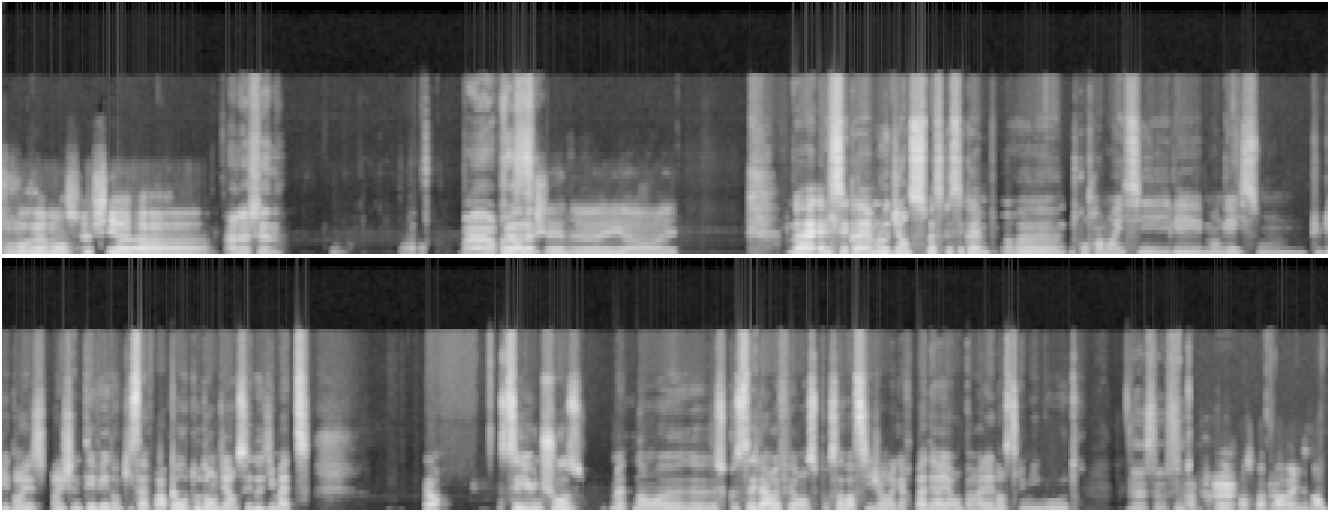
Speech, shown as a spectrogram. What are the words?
vraiment se fier à, à la chaîne? Bah après, à la chaîne euh, et à... Bah, elle sait quand même l'audience parce que c'est quand même, euh, contrairement à ici, les mangas ils sont publiés dans les, dans les chaînes TV, donc ils savent par rapport au taux d'audience et d'audimat. Alors, c'est une chose. Maintenant, euh, est-ce que c'est la référence pour savoir si les gens ne regardent pas derrière en parallèle en streaming ou autre? Ouais, ça aussi. Après, Je pense pas, par exemple.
